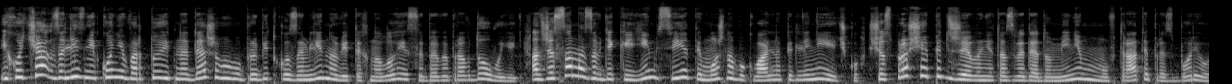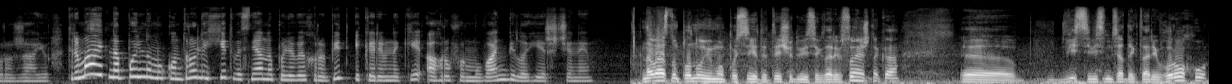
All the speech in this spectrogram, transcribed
І хоча залізні коні вартують недешево в обробітку землі, нові технології себе виправдовують. Адже саме завдяки їм сіяти можна буквально під лінієчку, що спрощує підживлення та зведе до мінімуму втрати при зборі урожаю. Тримають на пильному контролі хід весняно-польових робіт і керівники агроформувань Білогірщини. На весну плануємо посіяти 1200 гектарів соняшника, е, 280 гектарів гороху,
